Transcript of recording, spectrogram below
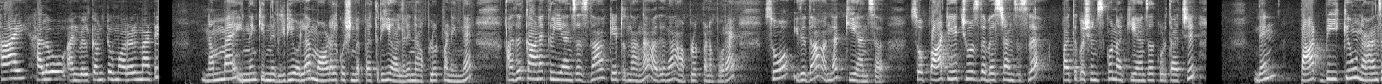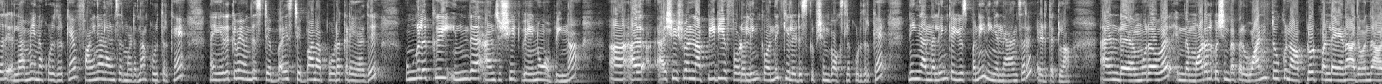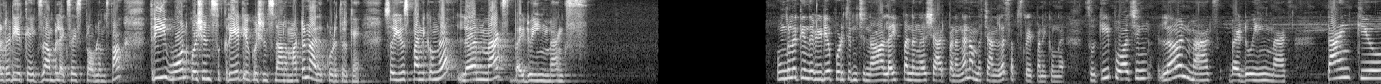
Hi hello and welcome to moral மேட்டிக் நம்ம இன்னைக்கு இந்த வீடியோவில் model question paper three already நான் அப்லோட் பண்ணியிருந்தேன். அதுக்கான த்ரீ ஆன்சர்ஸ் தான் கேட்டிருந்தாங்க. அதை தான் நான் அப்லோட் பண்ண போகிறேன் ஸோ இதுதான் அந்த key answer so part A choose the best ஆன்சர்ஸில் பத்து கொஷின்ஸ்க்கும் நான் கீ ஆன்சர் கொடுத்தாச்சு. தென் பார்ட் பிக்கும் நான் ஆன்சர் எல்லாமே நான் கொடுத்துருக்கேன். ஃபைனல் ஆன்சர் மட்டும் தான் கொடுத்துருக்கேன். நான் எதுக்குமே வந்து ஸ்டெப் பை ஸ்டெப்பாக நான் போட கிடையாது. உங்களுக்கு இந்த ஆன்சர் ஷீட் வேணும் அப்படின்னா ஆஸ் யூஷுவல் நான் பிடிஎஃபோட லிங்க் வந்து கீழே டிஸ்கிரிப்ஷன் பாக்ஸில் கொடுத்துருக்கேன். நீங்கள் அந்த லிங்க்கை யூஸ் பண்ணி நீங்கள் இந்த ஆன்சரை எடுத்துக்கலாம். அண்ட் மோரோவர் uh, இந்த மாடல் கொஷின் பேப்பர் ஒன் டூக்கு நான் அப்லோட் பண்ணல. ஏன்னா அது வந்து ஆல்ரெடி இருக்க எக்ஸாம்பிள் எக்ஸசைஸ் ப்ராப்ளம்ஸ் தான். த்ரீ ஓன் கொஷின்ஸ் க்ரியேட்டிவ் கொஷின்ஸ்னால மட்டும் நான் அதை கொடுத்துருக்கேன். ஸோ யூஸ் பண்ணிக்கோங்க. Learn maths by doing maths உங்களுக்கு இந்த வீடியோ பிடிச்சிருந்துச்சுன்னா லைக் பண்ணுங்கள் ஷேர் பண்ணுங்கள் நம்ம சேனலை சப்ஸ்கிரைப் பண்ணிக்கோங்க. ஸோ கீப் வாட்சிங் learn maths by doing maths thank you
